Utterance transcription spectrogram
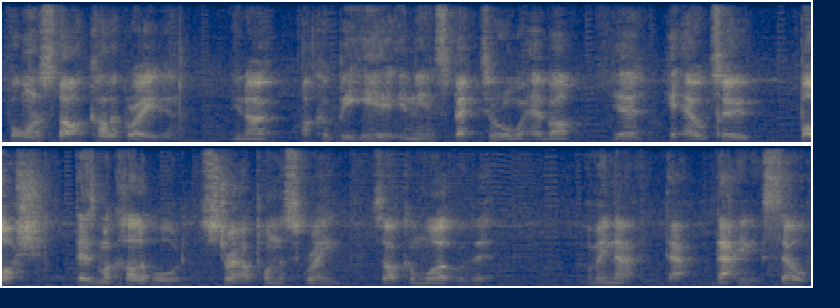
if I want to start color grading, you know, I could be here in the inspector or whatever, yeah, hit L2, bosh, there's my color board straight up on the screen so I can work with it. I mean that that that in itself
